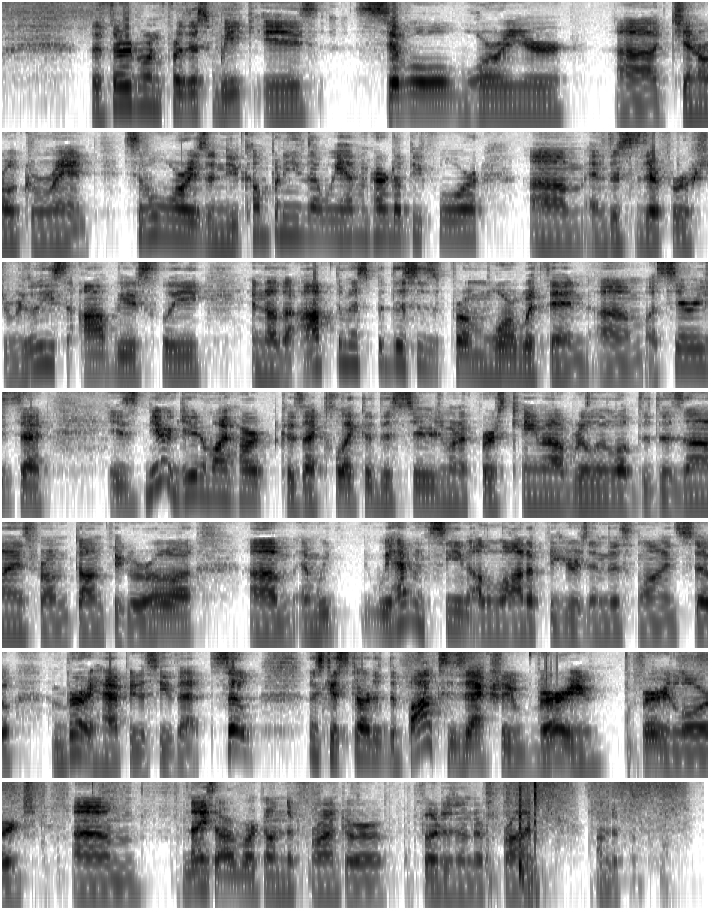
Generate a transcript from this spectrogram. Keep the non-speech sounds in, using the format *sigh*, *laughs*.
the third one for this week is Civil Warrior uh, General Grant. Civil Warrior is a new company that we haven't heard of before, um, and this is their first release. Obviously, another Optimus, but this is from War Within, um, a series that is near and dear to my heart because I collected this series when it first came out. Really loved the designs from Don Figueroa, um, and we we haven't seen a lot of figures in this line, so I'm very happy to see that. So let's get started. The box is actually very very large. Um, nice artwork on the front or photos on the front. On the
